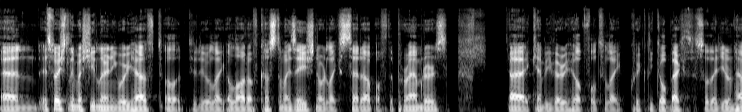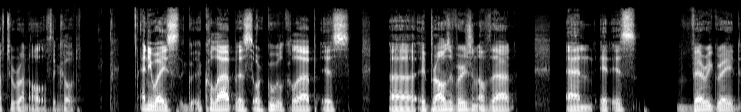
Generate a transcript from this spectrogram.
And especially machine learning, where you have to, uh, to do like a lot of customization or like setup of the parameters, uh, it can be very helpful to like quickly go back so that you don't have to run all of the Mm. code. Anyways, Colab is or Google Colab is uh, a browser version of that, and it is very great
